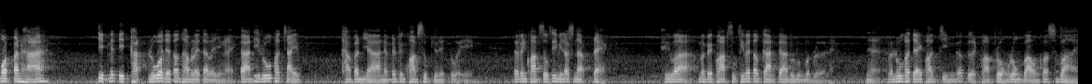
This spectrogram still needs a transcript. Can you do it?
หมดปัญหาจิตไม่ติดขัดรู้ว่าจะต้องทำอะไรต่ออะไรอย่างไรการที่รู้เข้าใจทางปัญญาเนี่ยมันเป็นความสุขอยู่ในตัวเองและเป็นความสุขที่มีลักษณะแปลกคือว่ามันเป็นความสุขที่ไม่ต้องการการบำรุงบำเรอเลยเนี่ยมันรู้เข้าใจความจริงก็เกิดความโปร่งโล่งเบาก็สบาย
